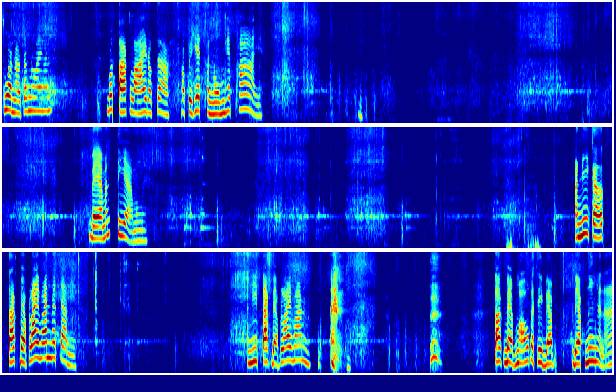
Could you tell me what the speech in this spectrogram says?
ส่วนเอาจักหน้อยนั้นบ่ตักลายดอกจ้ะ เอาไปเฮ็ดขนมเฮ็ดพายแบมันเตี้ยมึงไง อันนี้ก็ตักแบบไล่วันนะจ๊ะนี่ อันนี้ตักแบบไล่วัน ตักแบบเมาส์กับสีแบบแบบนึงอะนะ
